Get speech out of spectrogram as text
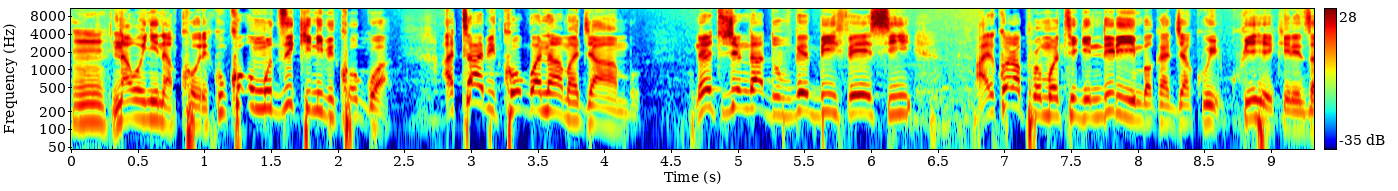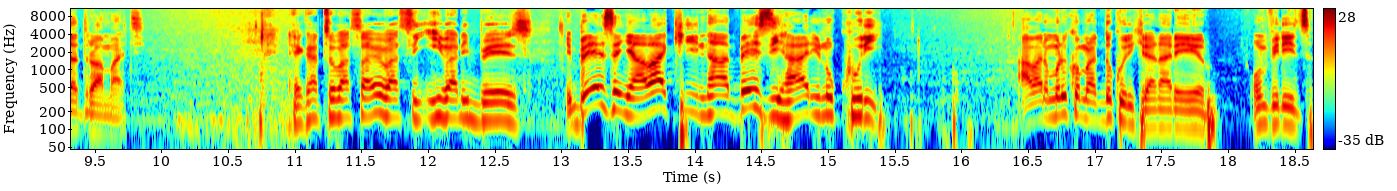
Mm. nawe nyine akore kuko umuziki n'ibikorwa atabikorwa nta majambo. Nayo tuje nga duvuge Bface ariko arapromotinga indirimbo akaja kwi- kwihekereza dramati reka tubasabe basi iba ari beza beze nyabaki nta beze ihari n'ukuri. Abantu muri ko muradukurikirana rero. Umviriza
